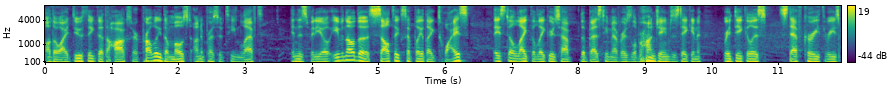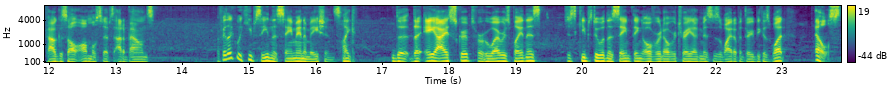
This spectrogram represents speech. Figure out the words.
Although I do think that the Hawks are probably the most unimpressive team left in this video. Even though the Celtics have played like twice, they still like the Lakers have the best team ever as LeBron James is taking ridiculous Steph Curry threes. Pau Gasol almost steps out of bounds. I feel like we keep seeing the same animations. Like the, the AI script for whoever's playing this just keeps doing the same thing over and over. Trae Young misses a wide open three because what else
